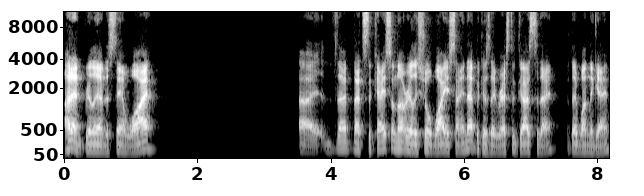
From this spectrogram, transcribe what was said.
I don't really understand why. Uh, that that's the case. I'm not really sure why you're saying that because they rested guys today, but they won the game.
